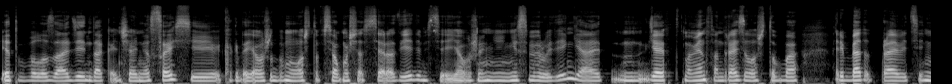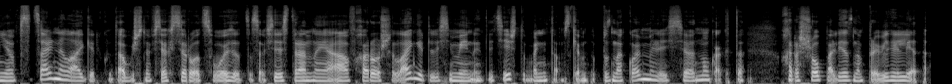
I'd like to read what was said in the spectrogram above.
это было за день до окончания сессии, когда я уже думала, что все, мы сейчас все разъедемся, и я уже не, не соберу деньги, а я в тот момент фандрайзила, чтобы ребят отправить не в социальный лагерь, куда обычно всех сирот свозят со всей страны, а в хороший лагерь для семейных детей, чтобы они там с кем-то познакомились, ну, как-то хорошо, полезно провели лето.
